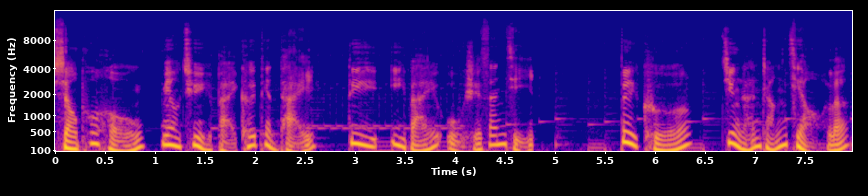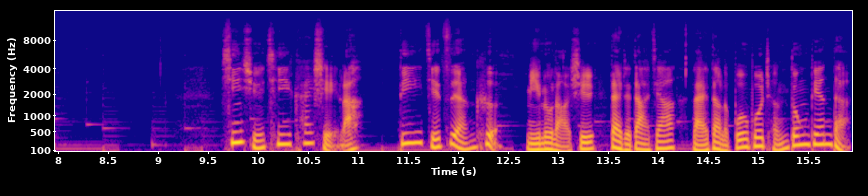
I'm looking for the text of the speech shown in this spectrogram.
小泼猴妙趣百科电台第一百五十三集：贝壳竟然长脚了。新学期开始了，第一节自然课，麋鹿老师带着大家来到了波波城东边的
